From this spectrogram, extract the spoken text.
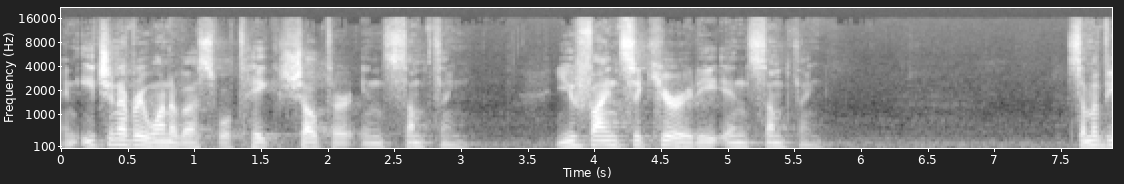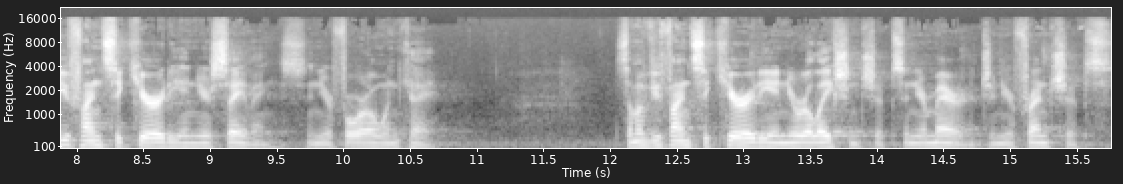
And each and every one of us will take shelter in something. You find security in something. Some of you find security in your savings, in your 401k. Some of you find security in your relationships, in your marriage, in your friendships.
